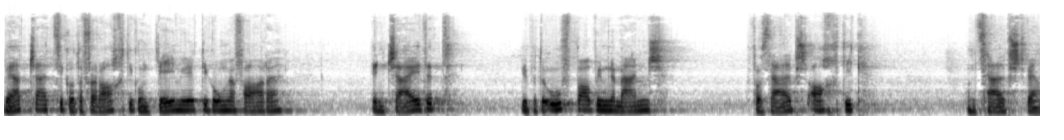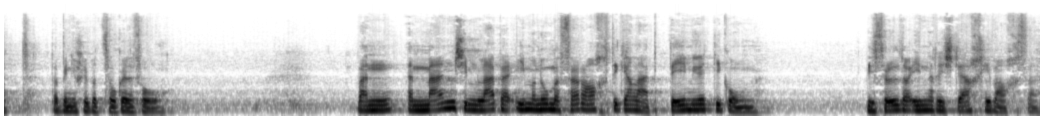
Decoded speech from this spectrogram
Wertschätzung oder Verachtung und Demütigung erfahren, entscheidet über den Aufbau bei einem Menschen von Selbstachtung und Selbstwert. Da bin ich überzogen davon. Wenn ein Mensch im Leben immer nur Verachtung erlebt, Demütigung, wie soll da innere Stärke wachsen?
